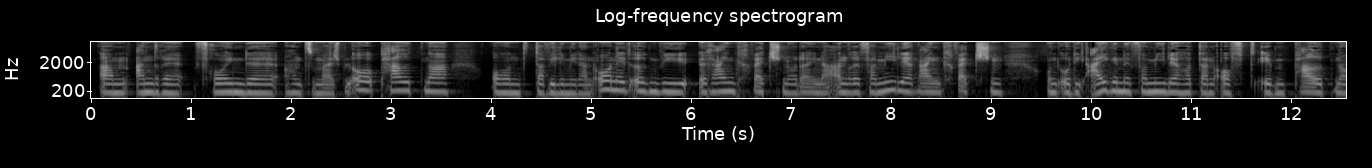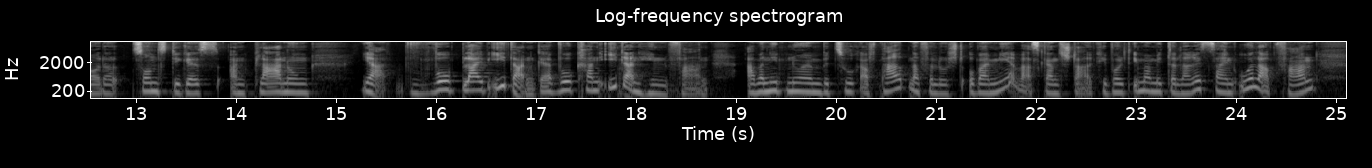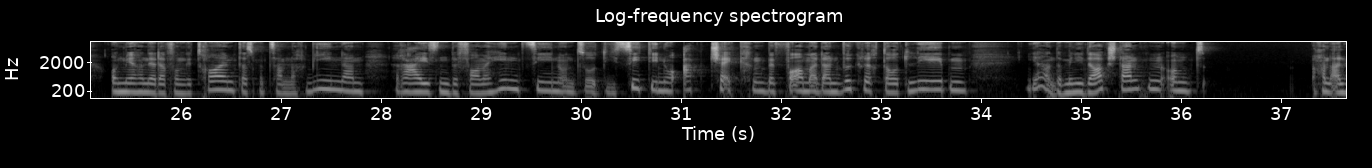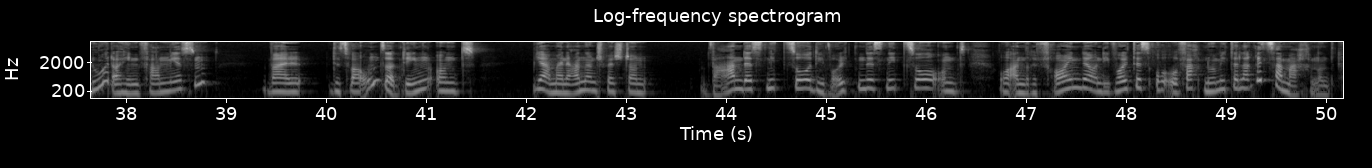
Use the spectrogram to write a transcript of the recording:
Ähm, andere Freunde haben zum Beispiel oh, Partner und da will ich mich dann auch nicht irgendwie reinquetschen oder in eine andere Familie reinquetschen. Und auch die eigene Familie hat dann oft eben Partner oder sonstiges an Planung. Ja, wo bleib ich dann? Gell? Wo kann ich dann hinfahren? Aber nicht nur in Bezug auf Partnerverlust. Auch bei mir war es ganz stark. Ich wollte immer mit der Larissa in Urlaub fahren und wir haben ja davon geträumt, dass wir zusammen nach Wien dann reisen, bevor wir hinziehen und so die City nur abchecken, bevor wir dann wirklich dort leben. Ja, und dann bin ich da gestanden und haben Allur dahin fahren müssen, weil das war unser Ding. Und ja, meine anderen Schwestern waren das nicht so, die wollten das nicht so und auch andere Freunde. Und ich wollte es einfach nur mit der Larissa machen. Und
